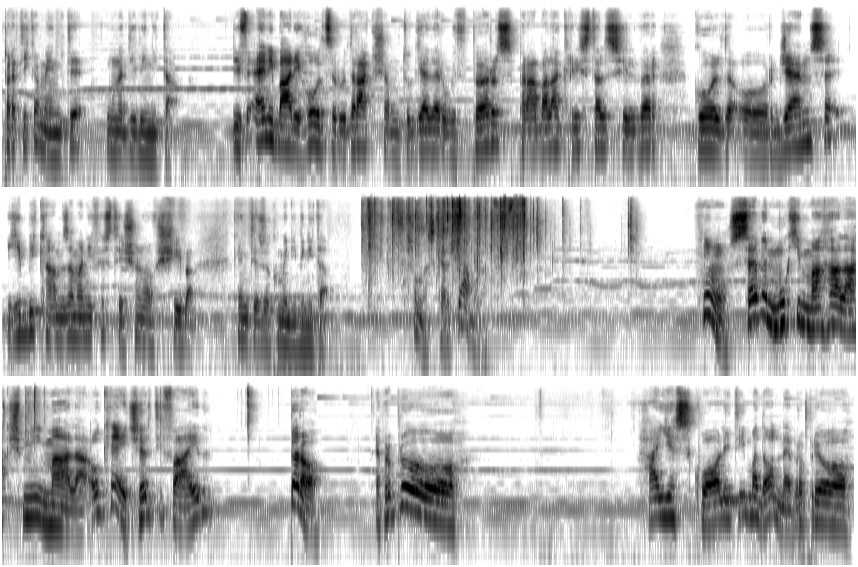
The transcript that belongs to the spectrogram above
praticamente una divinità. If anybody holds Rudraksham together with pearls, prabala, crystal, silver, gold or gems, he becomes a manifestation of Shiva, che è inteso come divinità. Insomma, scartiamola. Hmm, Seven Mukhi Mahalakshmi Mala, ok, certified, però è proprio highest quality, madonna, è proprio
